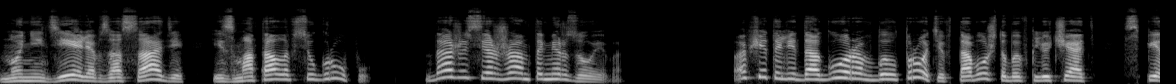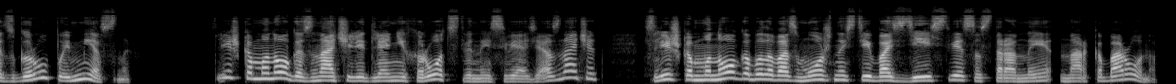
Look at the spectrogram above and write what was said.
Но неделя в засаде измотала всю группу, даже сержанта Мирзоева. Вообще-то Ледогоров был против того, чтобы включать спецгруппы местных. Слишком много значили для них родственные связи, а значит, слишком много было возможностей воздействия со стороны наркобаронов.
